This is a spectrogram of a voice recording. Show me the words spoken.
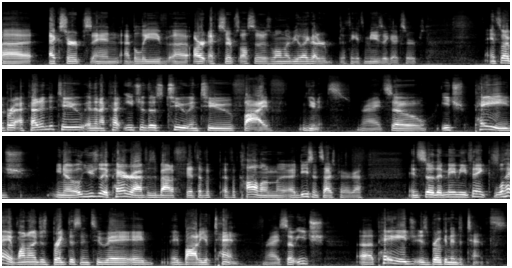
uh, excerpts and I believe uh, art excerpts also as well might be like that, or I think it's music excerpts. And so I, I cut into two, and then I cut each of those two into five units right? So each page, you know, usually a paragraph is about a fifth of a, of a column, a decent sized paragraph. And so that made me think, well, hey, why don't I just break this into a, a, a body of 10, right? So each uh, page is broken into tenths.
